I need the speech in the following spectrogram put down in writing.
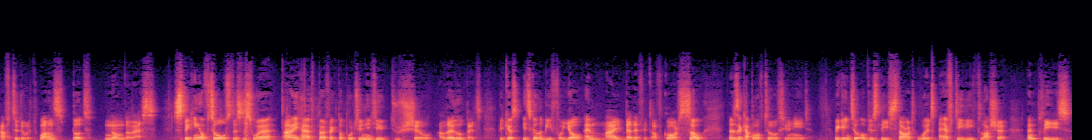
have to do it once, but nonetheless. Speaking of tools, this is where I have perfect opportunity to show a little bit, because it's gonna be for your and my benefit, of course. So, there's a couple of tools you need. We're going to obviously start with FTD Flusher, and please,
